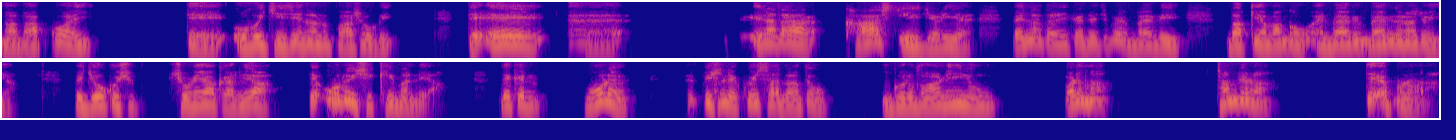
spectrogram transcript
ਮਾਂ-ਬਾਪ ਕੋ ਆਈ। ਤੇ ਉਹੋ ਹੀ ਚੀਜ਼ ਇਹਨਾਂ ਨੂੰ ਪਾਸ ਹੋ ਗਈ। ਤੇ ਇਹ ਇਹਨਾਂ ਦਾ ਖਾਸ ਚੀਜ਼ ਜਿਹੜੀ ਹੈ, ਪਹਿਲਾਂ ਤਾਂ ਇਹ ਕਹਿੰਦੇ ਸੀ ਵੀ ਮੈਂ ਵੀ ਬਾਕੀਆਂ ਵਾਂਗੂ ਐਂਡ ਮੈਂ ਵੀ ਮੈਂ ਵੀ ਉਹਨਾਂ ਚੋਂ ਹੀ ਆ ਵੀ ਜੋ ਕੁਝ ਸੁਣਿਆ, ਕਰ ਲਿਆ ਤੇ ਉਹਨੂੰ ਹੀ ਸਿੱਖੀ ਮੰਨ ਲਿਆ। ਲੇਕਿਨ ਹੁਣ ਪਿਛਲੇ ਕੁਝ ਸਾਲਾਂ ਤੋਂ ਗੁਰਬਾਣੀ ਨੂੰ ਪੜ੍ਹਨਾ, ਸਮਝਣਾ ਤੇ ਅਪਣਾਉਣਾ,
